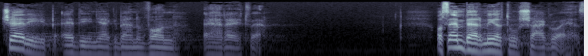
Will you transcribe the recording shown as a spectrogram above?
cserép edényekben van elrejtve. Az ember méltósága ez,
